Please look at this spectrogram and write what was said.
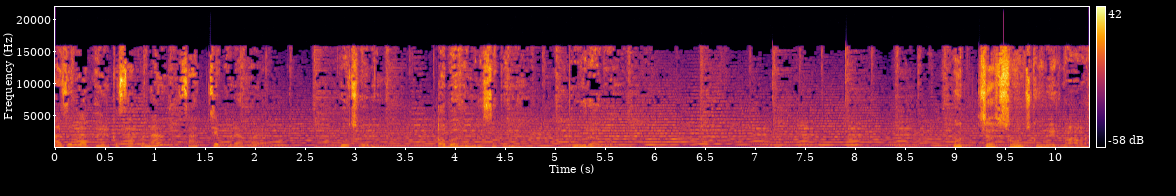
आज तपाईँहरूको सपना साँच्चै पुरा भयो। हो छोरी अब हाम्रो सपना पुरा भयो। उच्च सोचको निर्माण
